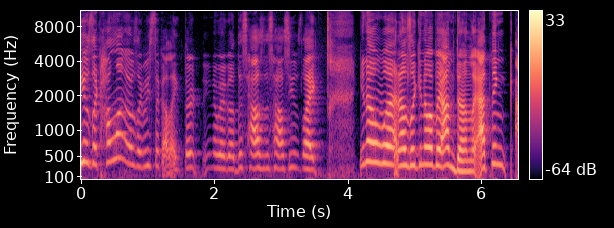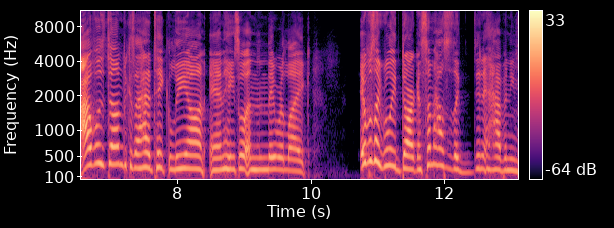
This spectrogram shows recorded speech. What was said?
He was like, "How long?" I was like, "We still got like third. You know, we go this house, this house." He was like, "You know what?" And I was like, "You know what, babe? I'm done." Like, I think I was done because I had to take Leon and Hazel, and then they were like, it was like really dark, and some houses like didn't have any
